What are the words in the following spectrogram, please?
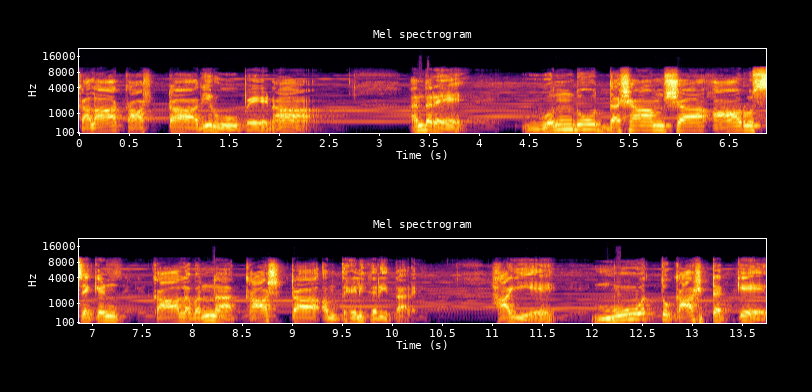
ಕಲಾ ಕಾಷ್ಟಾದಿ ರೂಪೇಣ ಅಂದರೆ ಒಂದು ದಶಾಂಶ ಆರು ಸೆಕೆಂಡ್ ಕಾಲವನ್ನು ಕಾಷ್ಟ ಅಂತ ಹೇಳಿ ಕರೀತಾರೆ. ಹಾಗೆಯೇ ಮೂವತ್ತು ಕಾಷ್ಟಕ್ಕೆ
